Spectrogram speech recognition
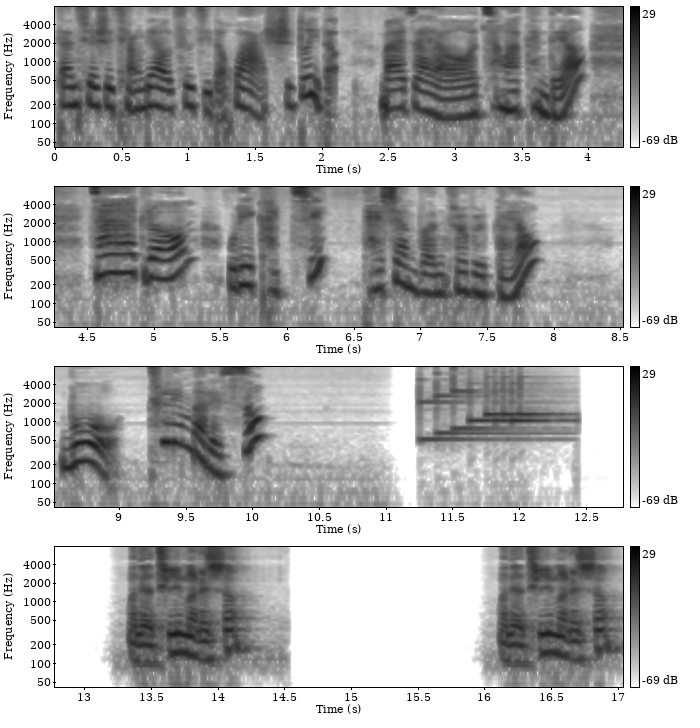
但却是强调自己的话是对的。 맞아요정확한데요자그럼우리같이다시한번들어볼까요뭐틀린말했어 뭐 내가 틀린 말 했어? 뭐 내가 틀린 말 했어?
